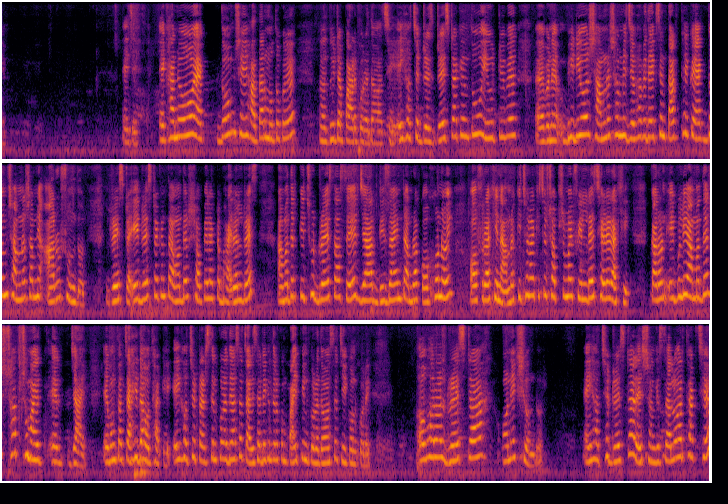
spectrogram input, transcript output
এই যে, এখানেও একদম সেই হাতার মতো করে দুইটা পার করে দেওয়া আছে। এই হচ্ছে ড্রেস ড্রেসটা কিন্তু ইউটিউবে মানে ভিডিওর সামনাসামনি যেভাবে দেখছেন, তার থেকে একদম সামনাসামনি আরও সুন্দর ড্রেসটা এই ড্রেসটা কিন্তু আমাদের শপের একটা ভাইরাল ড্রেস আমাদের কিছু ড্রেস আছে, যার ডিজাইনটা আমরা কখনোই অফ রাখি না। আমরা কিছু না কিছু সবসময় ফিল্ডে ছেড়ে রাখি, কারণ এগুলি আমাদের সব সময় যায় এবং তার চাহিদাও থাকে। এই হচ্ছে টার্সেল করে দেওয়া আছে, চারি সাইডে কিন্তু এরকম পাইপিং করে দেওয়া আছে, চিকন করে। ওভারঅল ড্রেসটা অনেক সুন্দর। এই হচ্ছে ড্রেসটা, আর এর সঙ্গে সালোয়ার থাকছে।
